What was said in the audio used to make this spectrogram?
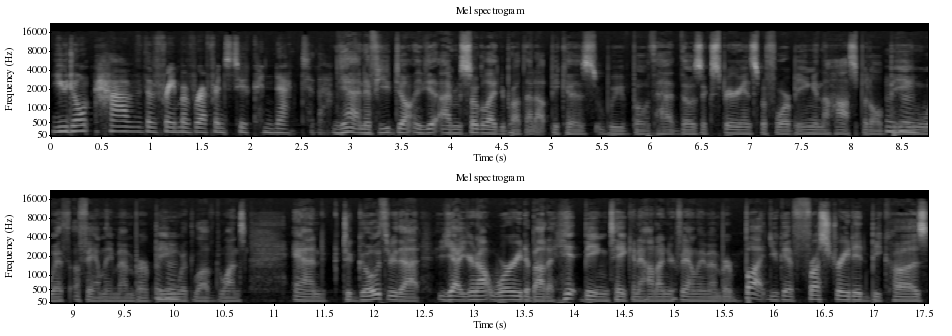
you don't have the frame of reference to connect to them Yeah, and if you don't, yeah, I'm so glad you brought that up because we've both had those experiences before being in the hospital, Mm-hmm. being with a family member, being with loved ones, and to go through that. Yeah, you're not worried about a hit being taken out on your family member, but you get frustrated because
